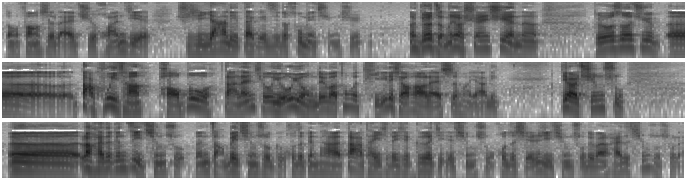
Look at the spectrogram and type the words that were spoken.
等方式来去缓解学习压力带给自己的负面情绪。那比如怎么叫宣泄呢？比如说去呃大哭一场，跑步、打篮球、游泳，对吧？通过体力的消耗来释放压力。第二，倾诉，呃，让孩子跟自己倾诉，跟长辈倾诉，或者跟他大他一些的一些哥哥姐姐倾诉，或者写日记倾诉，对吧？让孩子倾诉出来。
